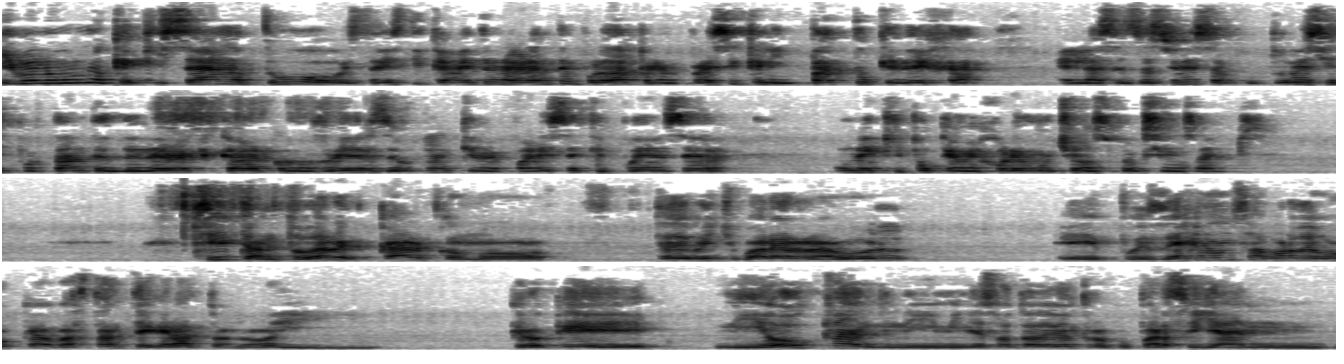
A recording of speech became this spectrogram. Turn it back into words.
Y bueno, uno que quizá no tuvo estadísticamente una gran temporada, pero me parece que el impacto que deja en las sensaciones a futuro es importante, el de Derek Carr con los Raiders de Oakland, que me parece que pueden ser un equipo que mejore mucho en los próximos años. Sí, tanto Derek Carr como Teddy Bridgewater, Raúl, eh, pues dejan un sabor de boca bastante grato, ¿no? Y creo que ni Oakland ni Minnesota deben preocuparse ya en,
